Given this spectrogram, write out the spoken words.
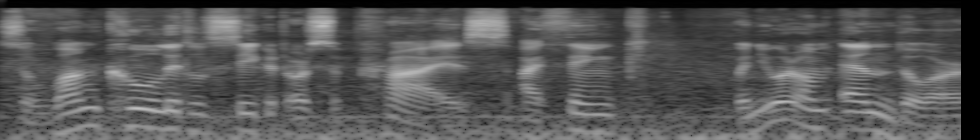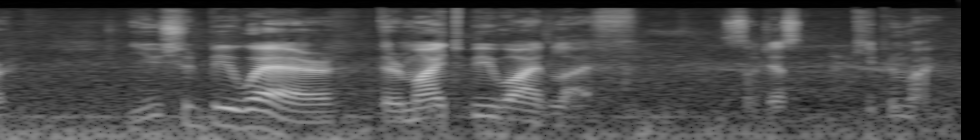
So one cool little secret or surprise, I think when you are on Endor, you should beware there might be wildlife. So just keep in mind.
